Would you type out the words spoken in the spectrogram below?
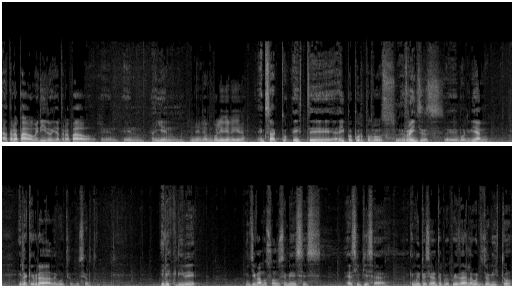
atrapado, herido y atrapado en, ahí en... En Bolivia, en Liguera. Exacto, este, ahí por, por, los Rangers eh, bolivianos, en la quebrada de muchos, ¿no es cierto? Él escribe, llevamos 11 meses, así empieza, que es muy impresionante porque puede dar la vuelta, yo he visto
